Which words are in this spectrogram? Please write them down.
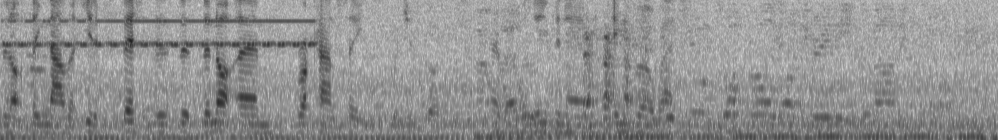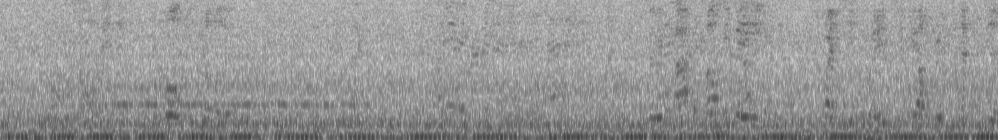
they're not thing now that you know they're, they're not um, rock hand seats which is good. Anyway we're leaving um, to offer all your trainees a riding tour. Multicolour. So it might cost me 20 quid, so if you offer it to them 30.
